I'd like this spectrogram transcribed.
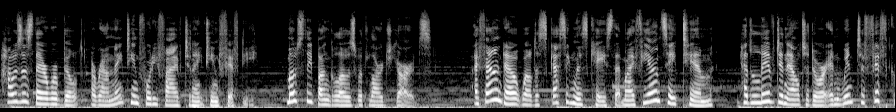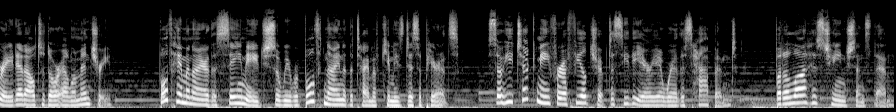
Houses there were built around 1945 to 1950, mostly bungalows with large yards. I found out while discussing this case that my fiance Tim had lived in Altadore and went to fifth grade at Altadore Elementary. Both him and I are the same age, so we were both nine at the time of Kimmy's disappearance. So he took me for a field trip to see the area where this happened. But a lot has changed since then.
